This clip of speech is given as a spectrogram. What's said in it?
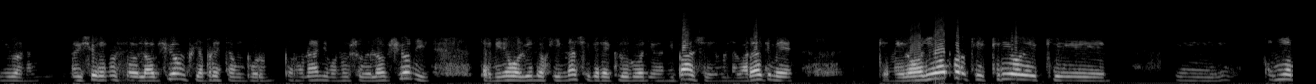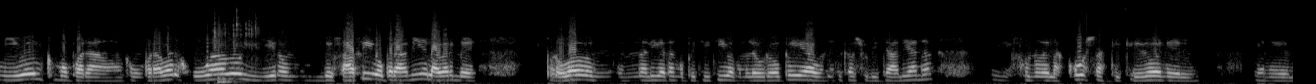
y bueno, no hicieron uso de la opción, fui a préstamo por, por un año con uso de la opción y terminé volviendo a gimnasio, que era el club dueño de mi pase. La verdad que me, que me dolió porque creo de que eh, tenía nivel como para como para haber jugado y era un desafío para mí el haberme probado en, una liga tan competitiva como la europea o en este caso la italiana fue una de las cosas que quedó en el en el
